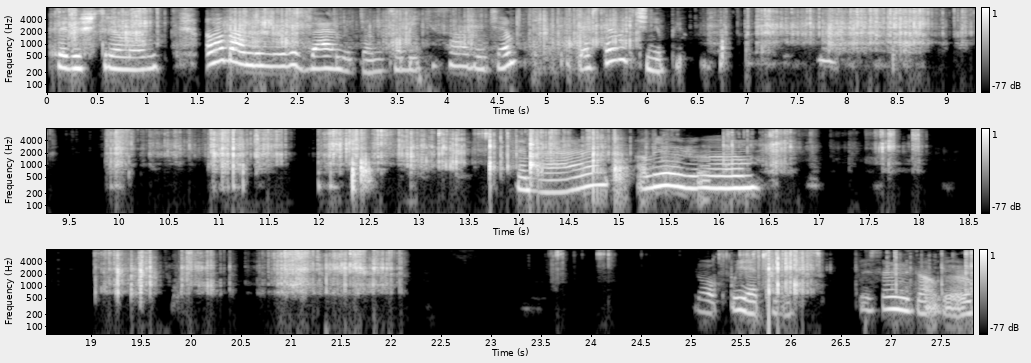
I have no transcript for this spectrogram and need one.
karıştıralım. Ama ben bunları vermeyeceğim tabii ki sadece göstermek için yapıyorum. Hemen alıyorum. Yok bu yetmez. Bir de alıyorum.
